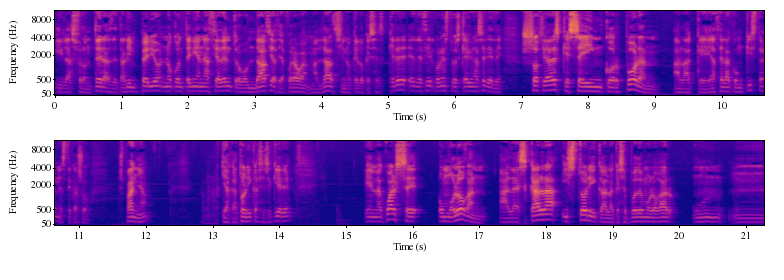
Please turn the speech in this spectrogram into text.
y las fronteras de tal imperio no contenían hacia adentro bondad y hacia afuera maldad, sino que lo que se quiere decir con esto es que hay una serie de sociedades que se incorporan a la que hace la conquista, en este caso España, la monarquía católica si se quiere, en la cual se homologan a la escala histórica a la que se puede homologar un, eh,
